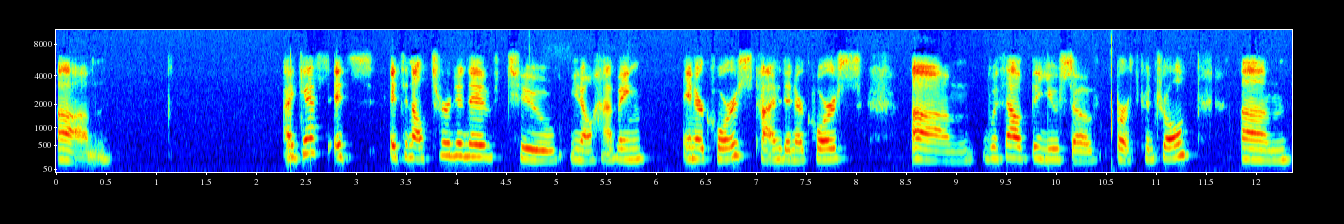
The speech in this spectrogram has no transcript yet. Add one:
um, I guess it's it's an alternative to you know having intercourse, timed intercourse, um, without the use of birth control. Um,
